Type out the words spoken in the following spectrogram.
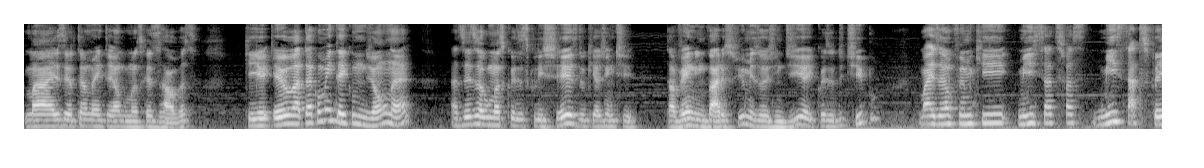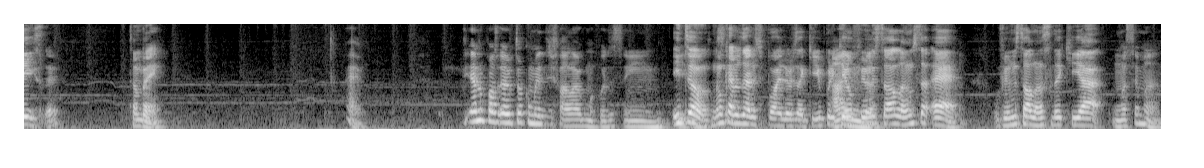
mas eu também tenho algumas ressalvas. Que eu até comentei com o John, né? Às vezes algumas coisas clichês do que a gente tá vendo em vários filmes hoje em dia e coisa do tipo. Mas é um filme que me, satisfaz... me satisfez, né? Também. É. Eu não posso. Eu tô com medo de falar alguma coisa assim. Então, não quero dar spoilers aqui, porque Ainda. o filme só lança. É. O filme só lança daqui a. Uma semana.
